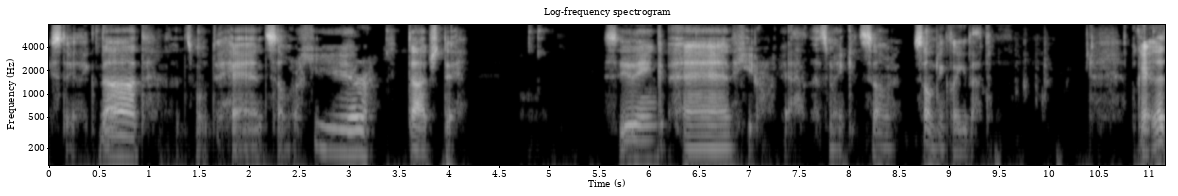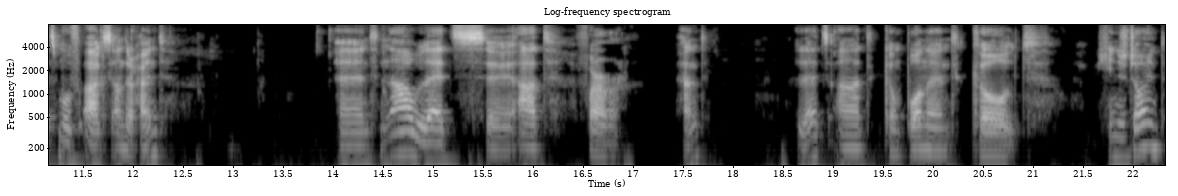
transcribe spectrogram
stay like that. Let's move the hand somewhere here, touch the ceiling and here. Yeah, let's make it some something like that. Okay, let's move axe underhand. And now let's uh, add our hand. Let's add component called hinge joint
